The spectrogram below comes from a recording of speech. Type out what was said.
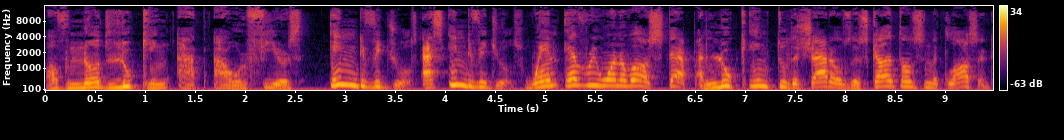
of not looking at our fears individuals, as individuals, when every one of us step and look into the shadows, the skeletons in the closet,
